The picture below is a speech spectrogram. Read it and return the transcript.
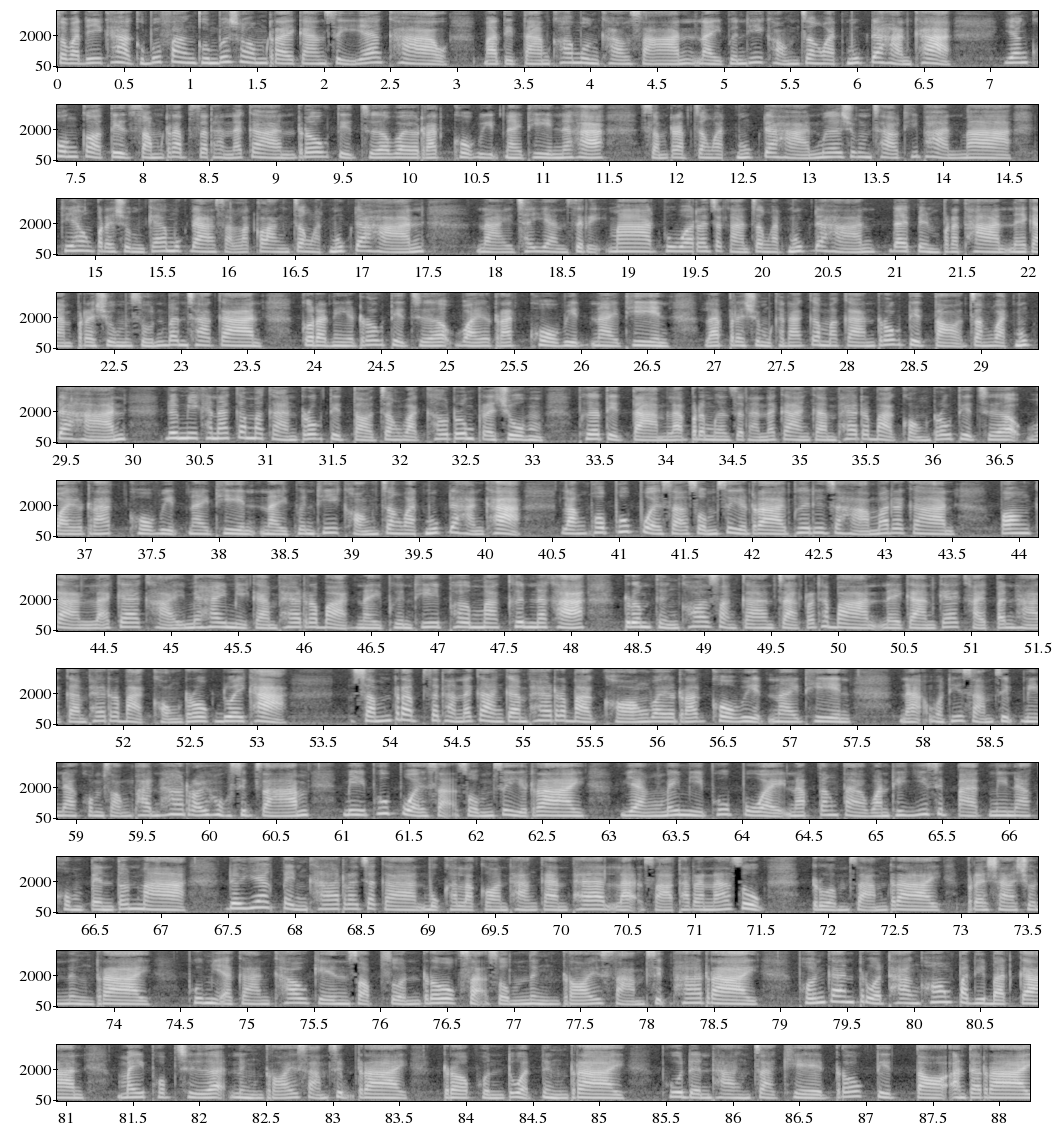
สวัสดีค่ะ คุณผู้ฟังคุณผู้ชมรายการสี่แยกข่าว มาติดตามข้อมูลข่าวสารในพื้นที่ของจังหวัดมุกดาหารค่ะ ยังคงเกาะติดสำหรับสถานการณ์โรคติดเชื้อไวรัสโควิด -19 นะคะสำหรับจังหวัดมุกดาหารเมื่อช่วงเช้าที่ผ่านมา ที่ห้องประชุมแก้วมุกดาสารกลางจังหวัดมุกดาหาร นายชยันสิริมาศผู้ว่าราชการจังหวัดมุกดาหาร ได้เป็นประธานในการประชุมศูนย์บัญชาการ กรณีโรคติดเชื้อไวรัสโควิด -19 และประชุมคณะกรรมการโรคติดต่อจังหวัดมุกดาหาร โดยมีคณะกรรมการโรคติดต่อจังหวัดเข้าร่วมประชุม เพื่อติดตามและประเมินสถานการณ์การแพร่ระบาดของโรคติดเชื้อไวรัสโควิด -19 ในพื้นที่ของจังหวัดมุกดาหารค่ะ หลังพบผู้ป่วยสะสม 4 รายเพื่อที่จะหามาตรการ ป้องกันและแก้ไขไม่ให้มีการแพร่ระบาดในพื้นที่เพิ่มมากขึ้นนะคะ รวมถึงข้อสั่งการจากรัฐบาลในการแก้ไขปัญหาการแพร่ระบาดของโรคด้วยค่ะสำหรับสถานการณ์การแพร่ระบาดของไวรัสโควิด -19 ณ วันที่ 30 มีนาคม 2563 มีผู้ป่วยสะสม 4 ราย ยังไม่มีผู้ป่วยนับตั้งแต่วันที่ 28 มีนาคมเป็นต้นมา โดยแยกเป็นข้าราชการบุคลากรทางการแพทย์และสาธารณสุข รวม 3 ราย ประชาชน 1 ราย ผู้มีอาการเข้าเกณฑ์สอบสวนโรคสะสม 135 ราย ผลการตรวจทางห้องปฏิบัติการไม่พบเชื้อ 130 ราย รอผลตรวจ 1 ราย ผู้เดินทางจากเขตโรคติดต่ออันตราย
